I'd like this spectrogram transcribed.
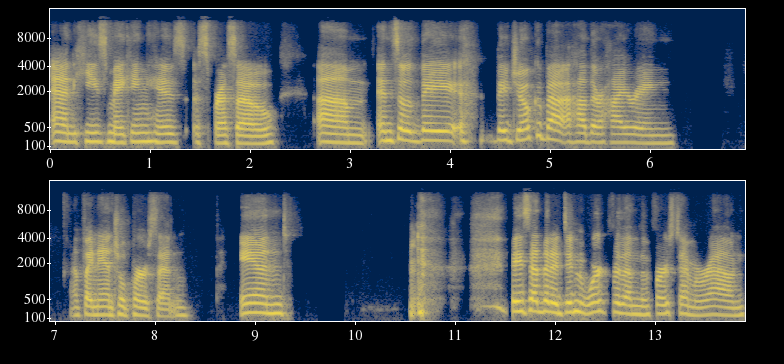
and he's making his espresso. Um and so they they joke about how they're hiring a financial person. And they said that it didn't work for them the first time around.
